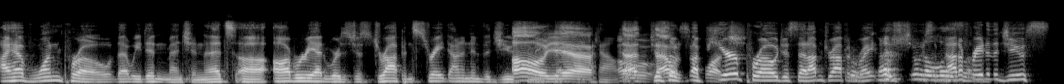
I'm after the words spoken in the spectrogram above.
I have one pro that we didn't mention. That's uh, Aubrey Edwards just dropping straight down into the juice. Oh make that yeah, that, Oh. just that was a, a pure pro. Just said, I'm dropping right in the juice. Professionalism. Not afraid of the juice.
